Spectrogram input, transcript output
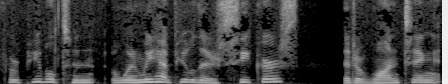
for people to, when we have people that are seekers, that are wanting,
